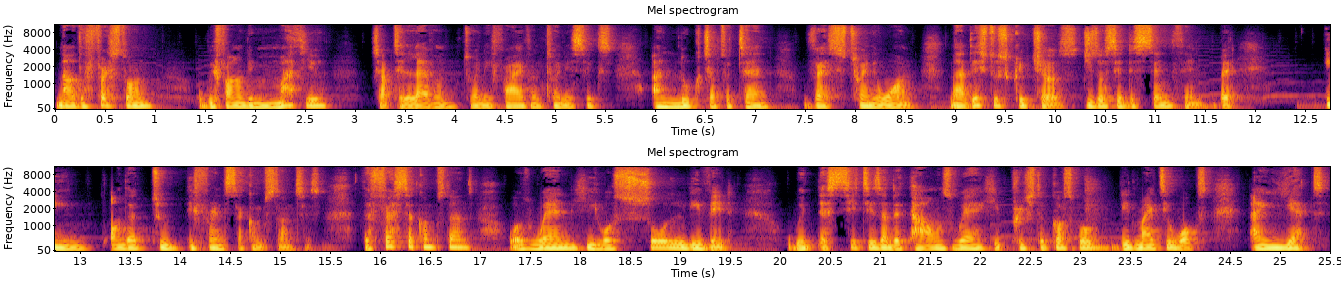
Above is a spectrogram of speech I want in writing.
Now, the first one will be found in Matthew chapter 11, 25 and 26, and Luke chapter 10, verse 21. Now, these two scriptures, Jesus said the same thing, but in under two different circumstances. The first circumstance was when he was so livid with the cities and the towns where he preached the gospel, did mighty works, and yet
